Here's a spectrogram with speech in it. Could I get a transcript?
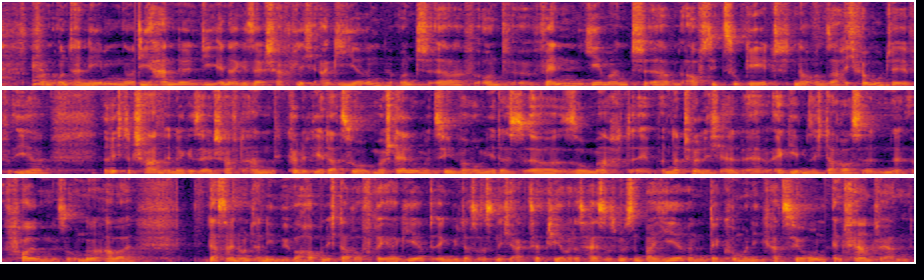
von Unternehmen, ne, die handeln, die innergesellschaftlich agieren. Und, äh, und wenn jemand äh, auf sie zugeht ne, und sagt, ich vermute, ihr richtet Schaden in der Gesellschaft an. Könntet ihr dazu mal Stellung beziehen, warum ihr das äh, so macht? Äh, natürlich äh, ergeben sich daraus äh, Folgen so, ne? aber dass ein Unternehmen überhaupt nicht darauf reagiert, irgendwie das ist nicht akzeptierbar. Das heißt, es müssen Barrieren der Kommunikation entfernt werden,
